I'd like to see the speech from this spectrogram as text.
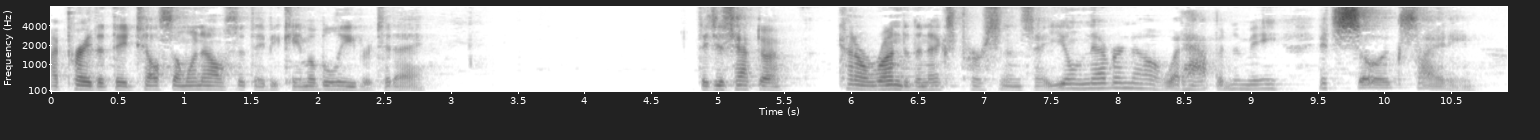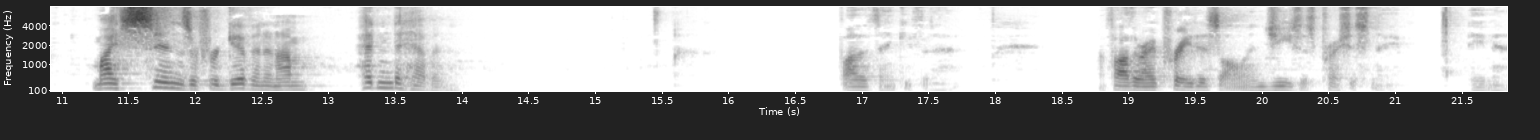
I pray that they'd tell someone else that they became a believer today. They just have to kind of run to the next person and say, You'll never know what happened to me. It's so exciting. My sins are forgiven and I'm heading to heaven. Father, thank you for that. Father, I pray this all in Jesus' precious name. Amen.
